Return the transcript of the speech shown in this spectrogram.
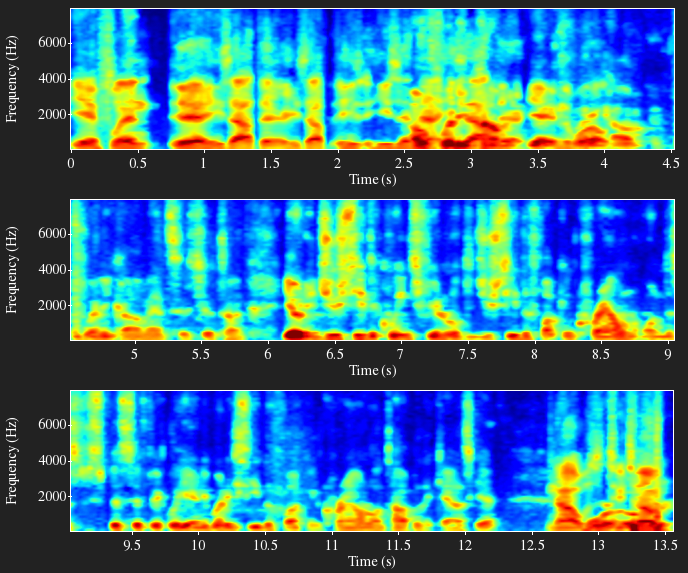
Yeah, Flynn. Yeah, he's out there. He's out. He's he's in. Oh, that, Flinny he's out comment. there Yeah, Flinny, world. com- Flinny comments a shit ton. Yo, did you see the Queen's funeral? Did you see the fucking crown on this specifically? Anybody see the fucking crown on top of the casket? no, it was two tone.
